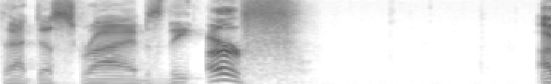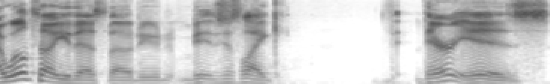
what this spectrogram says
that describes the Earth. I will tell you this though, dude. It's just like th- there is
